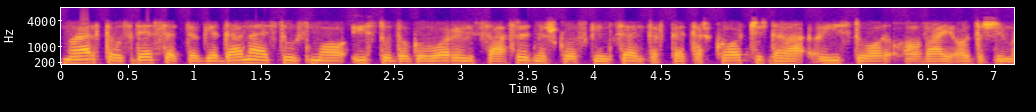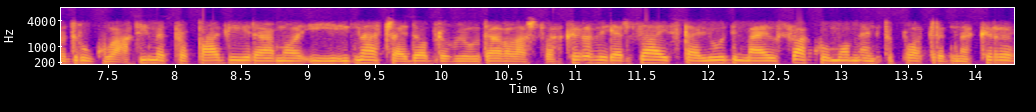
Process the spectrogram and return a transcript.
marta uz 10.11. smo isto dogovorili sa srednjoškolskim centar Petar Kočić da isto ovaj održimo drugu akciju. Time propagiramo i značaj dobrovoljnog davalaštva krvi, jer zaista ljudima je u svakom momentu potrebna krv.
